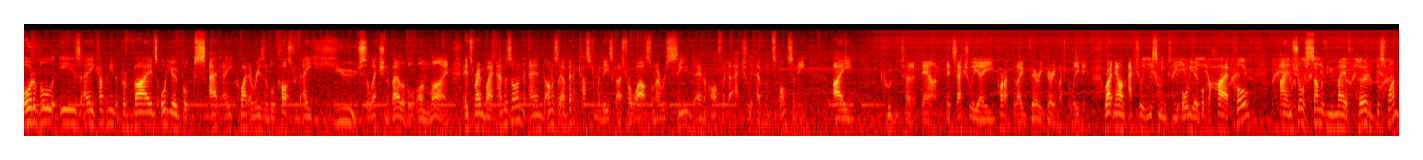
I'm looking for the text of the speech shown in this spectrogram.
Audible is a company that provides audiobooks at a quite a reasonable cost with a huge selection available online. It's run by Amazon and honestly I've been a customer of these guys for a while so when I received an offer to actually have them sponsor me, I couldn't turn it down. It's actually a product that I very, very much believe in. Right now I'm actually listening to the audiobook A Higher Call. I am sure some of you may have heard of this one.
